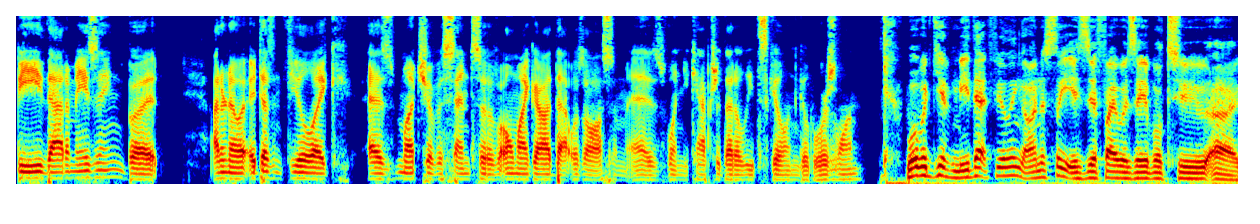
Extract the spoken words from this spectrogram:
be that amazing, but I don't know. It doesn't feel like as much of a sense of oh my god that was awesome as when you captured that elite skill in Guild Wars One. What would give me that feeling, honestly, is if I was able to uh,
